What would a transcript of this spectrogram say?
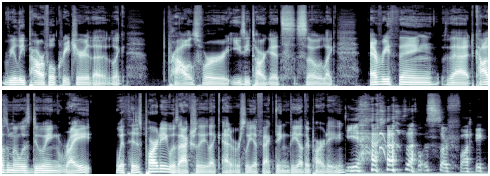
really powerful creature that like prowls for easy targets. So like everything that Kazuma was doing right with his party was actually like adversely affecting the other party. Yeah, that was so funny.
